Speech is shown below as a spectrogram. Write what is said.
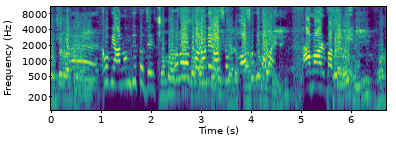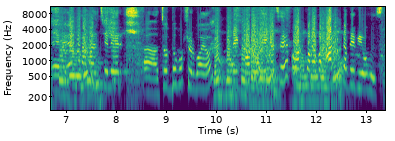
ঘোষণা করি। খুবই আনন্দিত যে কোনো ধরনের অসুবিধা হয়নি। আমার বা বেবির আমার ছেলের চোদ্দ বছর বয়স। অনেক বড় হয়ে গেছে পরপর আবার আরেকটা বেবিও হয়েছে।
